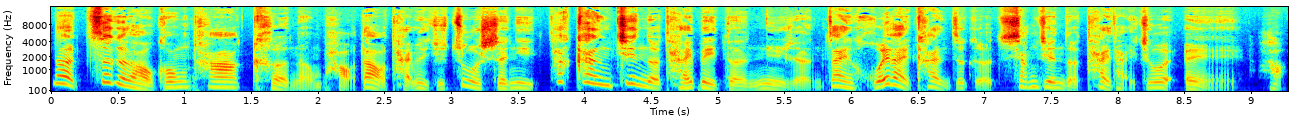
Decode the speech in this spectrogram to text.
那这个老公他可能跑到台北去做生意，他看见了台北的女人，再回来看这个乡间的太太，就会哎，好，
